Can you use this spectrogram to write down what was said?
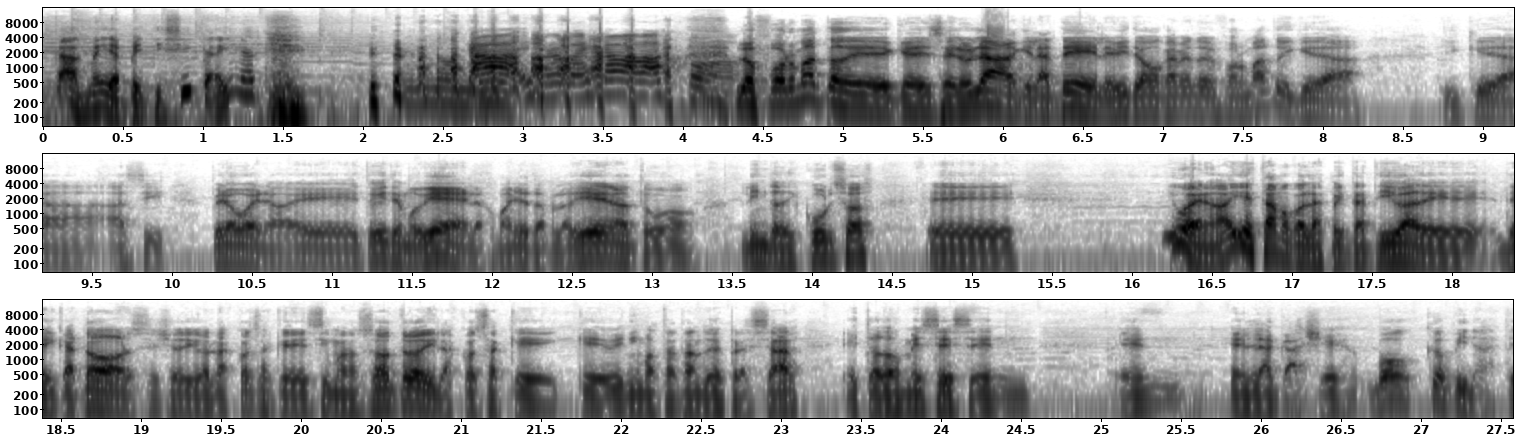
¿Estabas media peticita ahí, Nati? No, no. Estaba, estaba- estaba abajo. Los formatos de que el celular, que la tele, ¿viste? Vamos cambiando de formato y queda y queda así. Pero bueno, eh, estuviste muy bien, los compañeros te aplaudieron, tuvo lindos discursos. eh, y bueno, ahí estamos con la expectativa de, del 14. Yo digo, las cosas que decimos nosotros y las cosas que, que venimos tratando de expresar estos dos meses en, en, en la calle. ¿Vos qué opinaste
